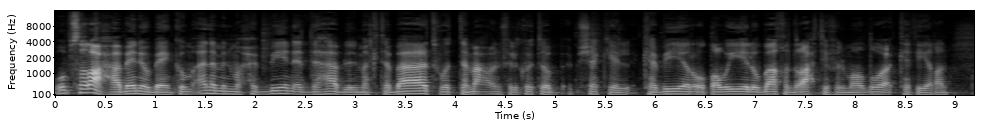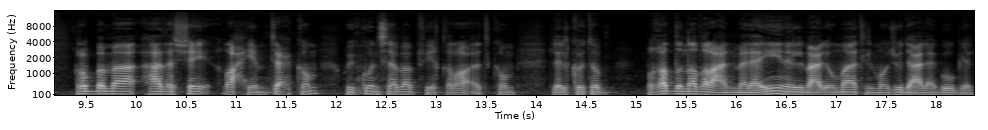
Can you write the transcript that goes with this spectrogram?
وبصراحة بيني وبينكم أنا من محبين الذهاب للمكتبات والتمعن في الكتب بشكل كبير وطويل وباخذ راحتي في الموضوع كثيرا. ربما هذا الشيء راح يمتعكم ويكون سبب في قراءتكم للكتب بغض النظر عن ملايين المعلومات الموجودة على جوجل.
